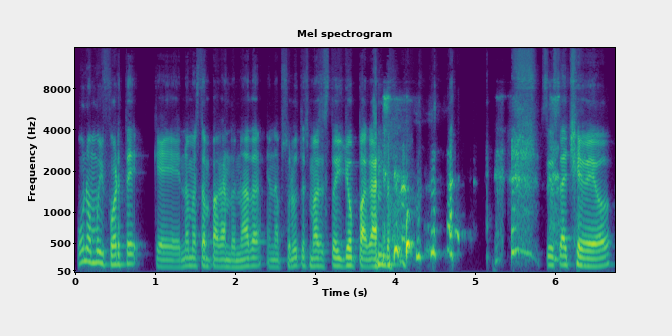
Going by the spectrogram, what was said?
uno muy fuerte que no me están pagando nada en absoluto. Es más, estoy yo pagando. es HBO,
